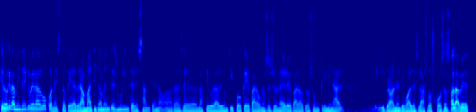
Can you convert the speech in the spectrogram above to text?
creo que también tiene que ver algo con esto, que dramáticamente es muy interesante, ¿no? A través de una figura de un tipo que para unos es un héroe y para otros un criminal y probablemente igual es las dos cosas a la vez,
